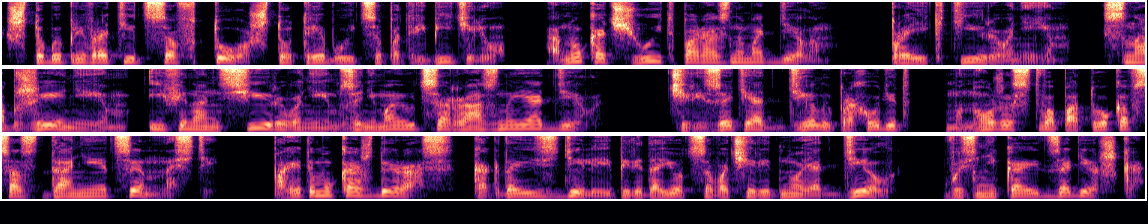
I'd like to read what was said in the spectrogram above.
Чтобы превратиться в то, что требуется потребителю, оно кочует по разным отделам – проектированием, снабжением и финансированием занимаются разные отделы. Через эти отделы проходит множество потоков создания ценности. Поэтому каждый раз, когда изделие передается в очередной отдел, возникает задержка.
